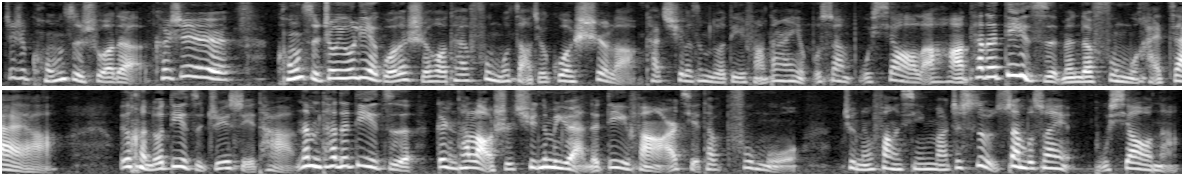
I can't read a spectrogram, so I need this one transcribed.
这是孔子说的。可是孔子周游列国的时候，他父母早就过世了，他去了这么多地方，当然也不算不孝了哈。他的弟子们的父母还在啊，有很多弟子追随他。那么他的弟子跟着他老师去那么远的地方，而且他父母就能放心吗？这是算不算不孝呢？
